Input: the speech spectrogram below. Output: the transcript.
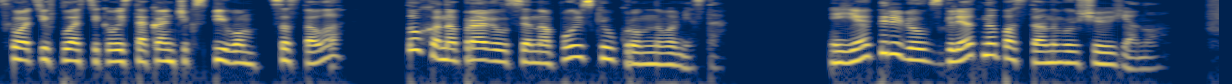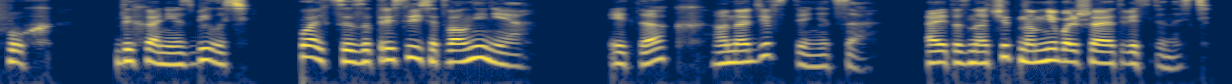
Схватив пластиковый стаканчик с пивом со стола, Тоха направился на поиски укромного места. Я перевел взгляд на постановающую Яну. Фух, дыхание сбилось, пальцы затряслись от волнения. Итак, она девственница, а это значит, на мне большая ответственность.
